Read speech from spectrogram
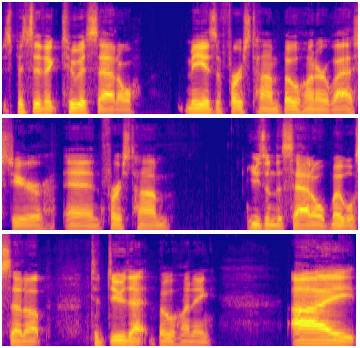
specific to a saddle. Me as a first time bow hunter last year and first time using the saddle mobile setup to do that bow hunting. I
